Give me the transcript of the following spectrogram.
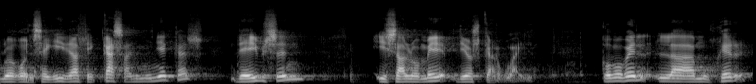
luego enseguida hace Casa de Muñecas de Ibsen y Salomé de Oscar Wilde. Como ven, la mujer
